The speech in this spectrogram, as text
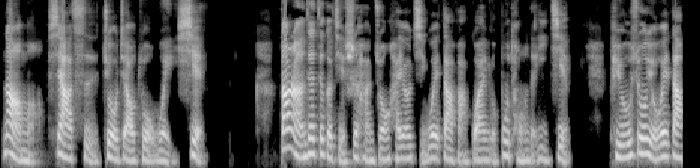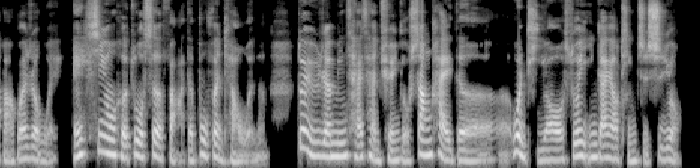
那么下次就叫做违宪。当然，在这个解释函中，还有几位大法官有不同的意见。比如说，有位大法官认为，诶，信用合作社法的部分条文呢，对于人民财产权有伤害的问题哦，所以应该要停止适用。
